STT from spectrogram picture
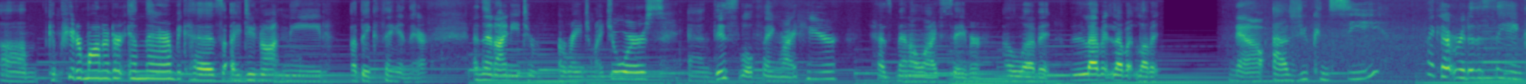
um, computer monitor in there because I do not need a big thing in there. And then I need to arrange my drawers. And this little thing right here has been a lifesaver. I love it. Love it, love it, love it. Now, as you can see, I got rid of the sink.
